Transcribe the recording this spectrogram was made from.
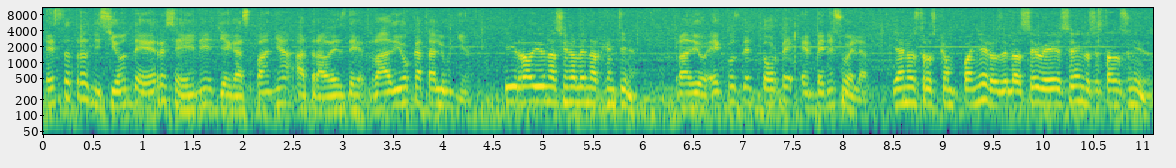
esta transmisión de RCN llega a España a través de Radio Cataluña. Y Radio Nacional en Argentina. Radio Ecos del Torbe en Venezuela. Y a nuestros compañeros de la CBS en los Estados Unidos.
